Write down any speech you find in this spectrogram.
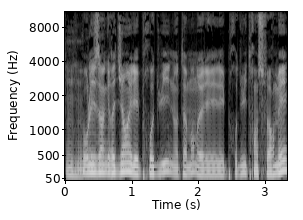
Mhm. pour les ingrédients et les produits, notamment dans les, les produits transformés,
